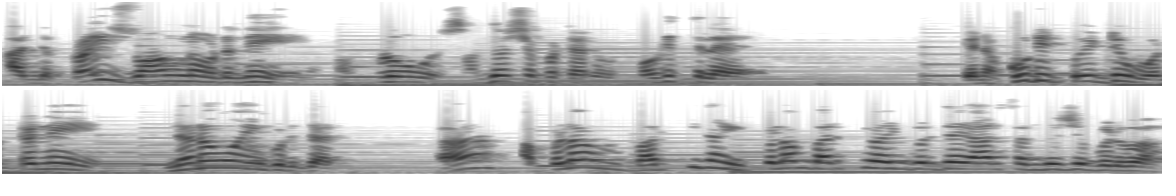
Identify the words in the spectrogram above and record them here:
அந்த பிரைஸ் வாங்கின உடனே அவ்வளோ சந்தோஷப்பட்டார். ஒரு முகத்துல என்னை கூட்டிட்டு போயிட்டு உடனே நினைவு வாங்கி கொடுத்தாரு. ஆஹ் அப்பெல்லாம் பர்பி தான். இப்பெல்லாம் பர்பி வாங்கி கொடுத்தா யார் சந்தோஷப்படுவா?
